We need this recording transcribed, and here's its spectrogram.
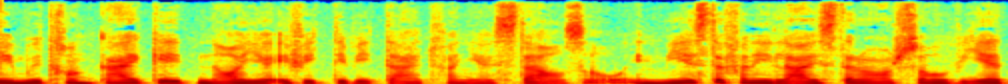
jy moet gaan kyk het na jou effektiwiteit van jou stelsel. En meeste van die luisteraars sal weet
